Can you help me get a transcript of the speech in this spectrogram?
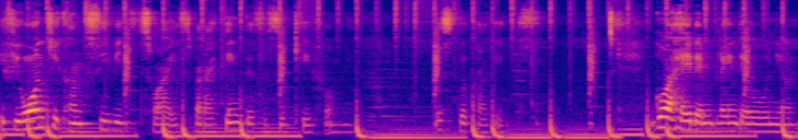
If you want you can sieve it twice but i think this is okay for me just look at it. Go ahead and blend the onion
